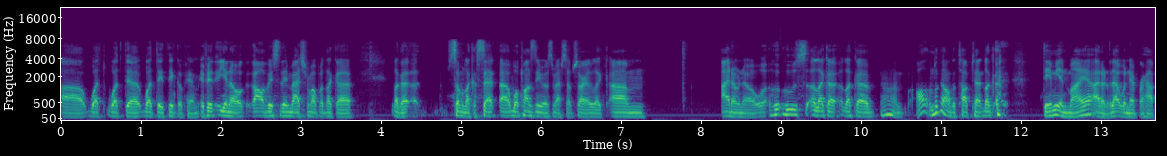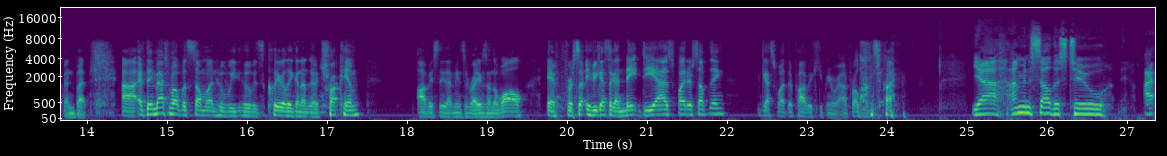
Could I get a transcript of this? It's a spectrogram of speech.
uh, what what the what they think of him. If it you know obviously they match him up with like a like a someone like a set uh, well Ponzinibbio was matched up. Sorry, like um I don't know Who, who's uh, like a like a oh, I'm, all, I'm looking at all the top ten like Demian Maia. I don't know. That would never happen. But uh, if they match him up with someone who we who is clearly going to truck him, obviously that means the writing's on the wall. If for if he gets like a Nate Diaz fight or something, guess what? They're probably keeping around for a long time. Yeah, I'm going to sell this too. I,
